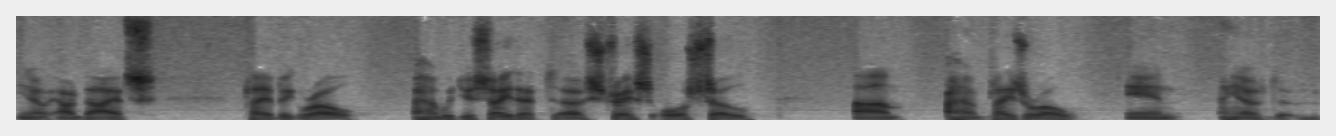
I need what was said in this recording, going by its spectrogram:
you know our diets play a big role. Uh, would you say that uh, stress also um, plays a role in you know the,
